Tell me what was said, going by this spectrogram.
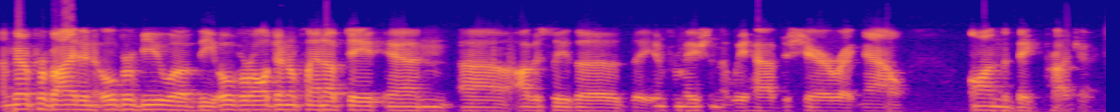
I'm going to provide an overview of the overall general plan update and uh, obviously the, the information that we have to share right now on the big project.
